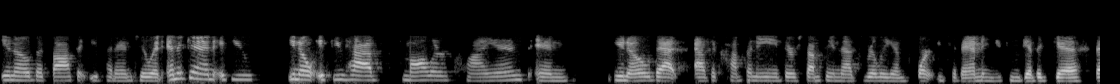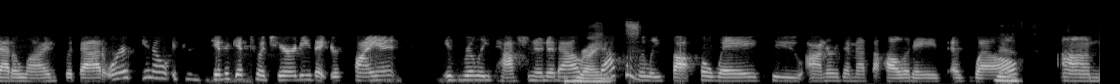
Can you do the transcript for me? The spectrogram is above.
you know, the thought that you put into it. And again, if you, you know, if you have smaller clients and, you know, that as a company, there's something that's really important to them and you can give a gift that aligns with that. Or if, you know, if you give a gift to a charity that your client is really passionate about, Right. that's a really thoughtful way to honor them at the holidays as well. Yes. Um.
